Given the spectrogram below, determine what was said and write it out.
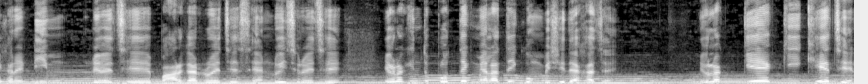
এখানে ডিম রয়েছে, বার্গার রয়েছে, স্যান্ডউইচ রয়েছে, এগুলো কিন্তু প্রত্যেক মেলাতেই কম বেশি দেখা যায়। এগুলো কে কি খেয়েছেন,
